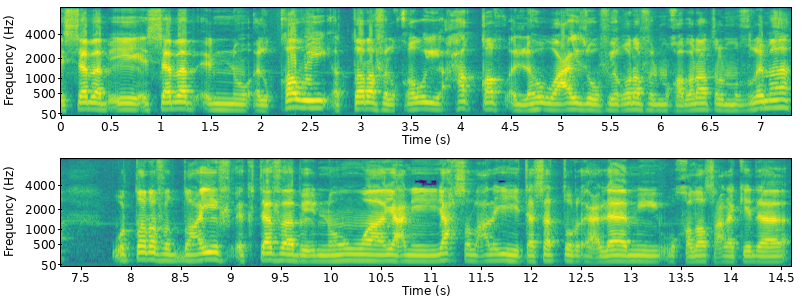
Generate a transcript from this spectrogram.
السبب إيه؟ السبب إنه القوي الطرف القوي حقق اللي هو عايزه في غرف المخابرات المظلمة والطرف الضعيف اكتفى بإن هو يعني يحصل عليه تستر إعلامي وخلاص على كده.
